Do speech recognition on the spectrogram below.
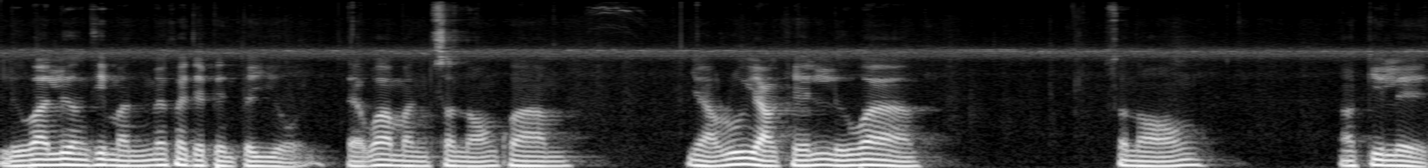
หรือว่าเรื่องที่มันไม่ค่อยได้เป็นประโยชน์ แต่ว่ามันสนองความอยากรู้อยากเห็นหรือว่าสนองกิเลส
